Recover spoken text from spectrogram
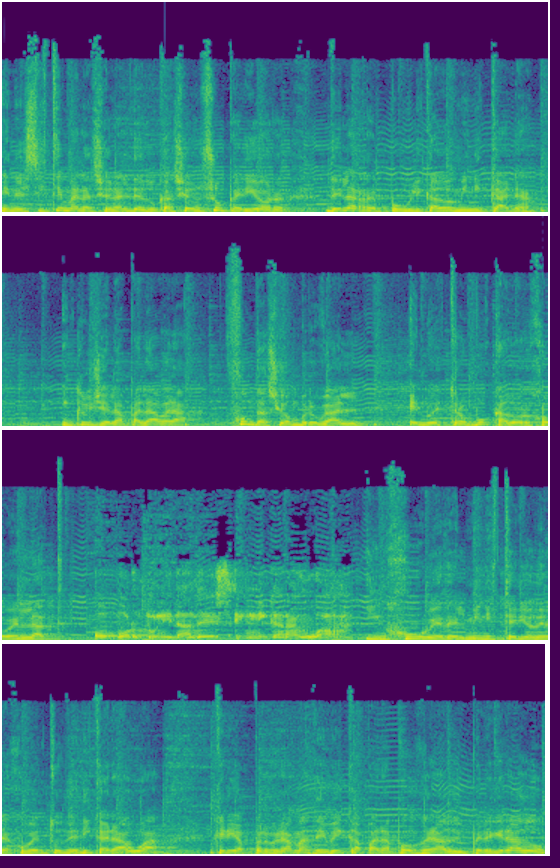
en el Sistema Nacional de Educación Superior de la República Dominicana. Incluye la palabra Fundación Brugal en nuestro buscador JovenLat. Oportunidades en Nicaragua. Injuve del Ministerio de la Juventud de Nicaragua crea programas de beca para posgrado y pregrado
